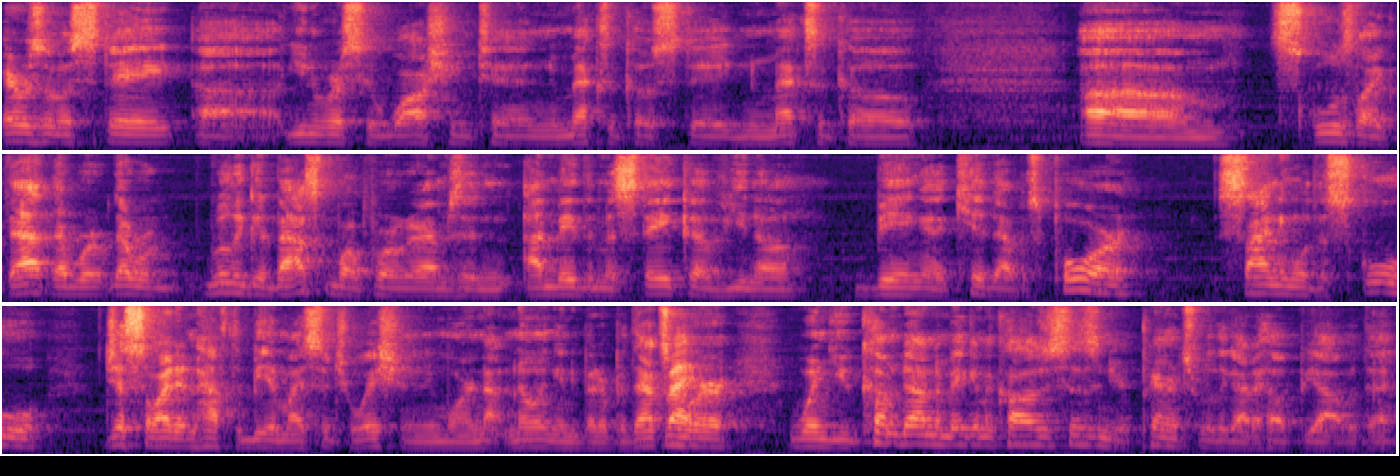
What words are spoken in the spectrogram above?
Arizona State, uh, University of Washington, New Mexico State, New Mexico, um, schools like that that were that were really good basketball programs. And I made the mistake of you know being a kid that was poor, signing with a school just so I didn't have to be in my situation anymore, not knowing any better. But that's Right. where when you come down to making a college decision, your parents really got to help you out with that.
